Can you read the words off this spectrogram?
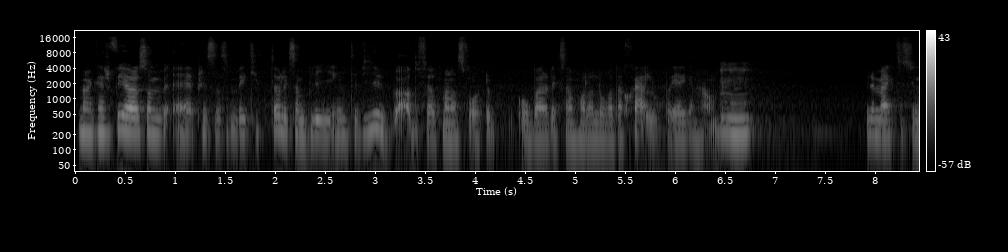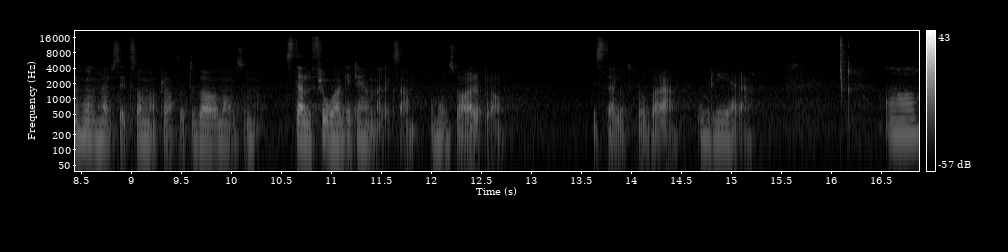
Man kanske får göra som eh, prinsessan Birgitta och liksom bli intervjuad för att man har svårt att, att bara liksom hålla låda själv på egen hand. För det märktes ju när hon höll sitt sommarprat att det var någon som ställde frågor till henne liksom och hon svarade på dem. Istället för att bara orera. Ja.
